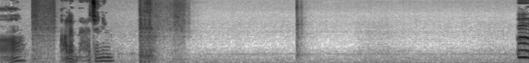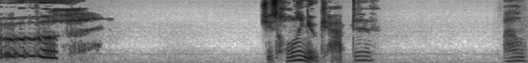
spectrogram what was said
Huh? Not imagining? She's holding you captive? Well,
